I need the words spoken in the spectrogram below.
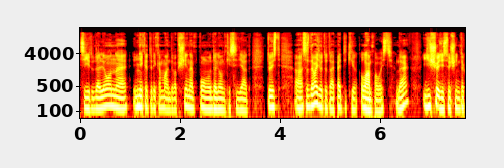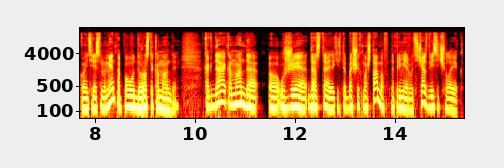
сидит удаленно, некоторые команды вообще на полной удаленке сидят. То есть э, создавать вот эту, опять-таки, ламповость, да? Еще здесь очень такой интересный момент по поводу роста команды. Когда команда э, уже дорастает до каких-то больших масштабов, например, вот сейчас 200 человек,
